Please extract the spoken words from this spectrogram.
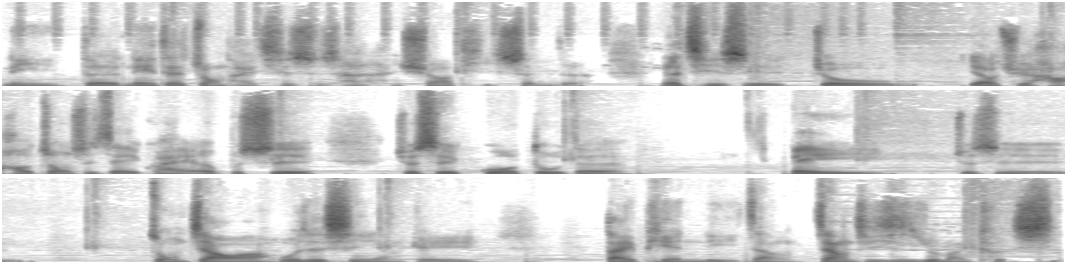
你的内在状态其实是很需要提升的。那其实就。要去好好重视这一块，而不是就是过度的被就是宗教啊或者是信仰给带偏离，这样这样其实就蛮可惜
